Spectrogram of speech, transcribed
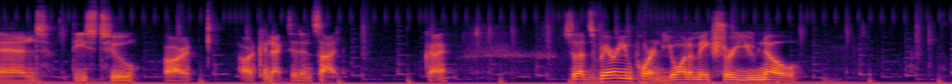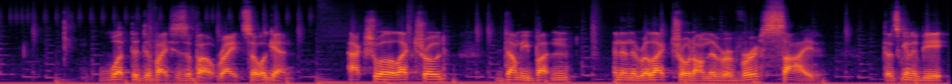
and these two are, are connected inside, okay? So that's very important. You wanna make sure you know what the device is about, right? So again, actual electrode, dummy button, and then the electrode on the reverse side that's gonna be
